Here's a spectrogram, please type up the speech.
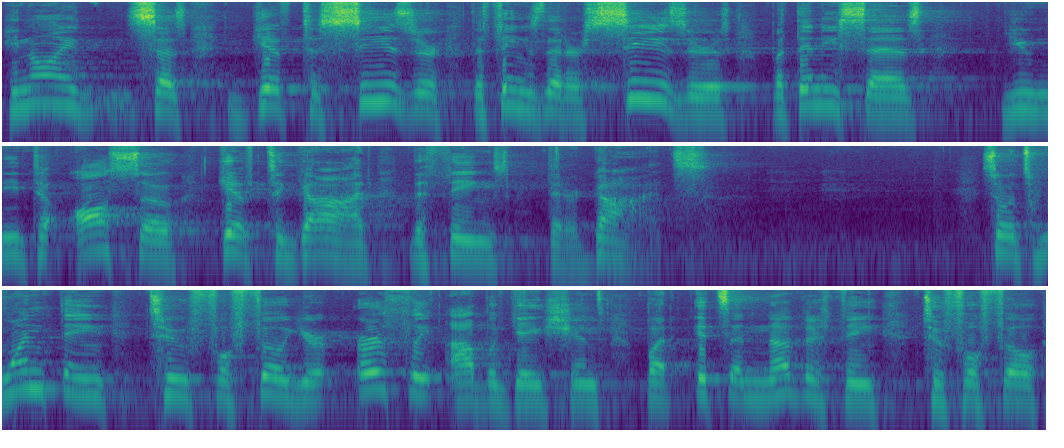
He not only says, give to Caesar the things that are Caesar's, but then he says, you need to also give to God the things that are God's. So it's one thing to fulfill your earthly obligations, but it's another thing to fulfill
